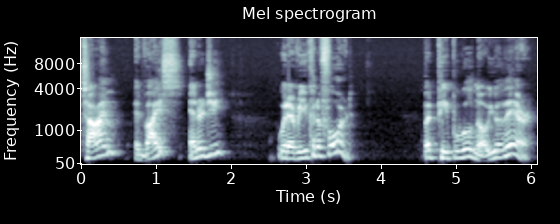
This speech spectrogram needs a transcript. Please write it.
time, advice, energy, whatever you can afford. But people will know you're there.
